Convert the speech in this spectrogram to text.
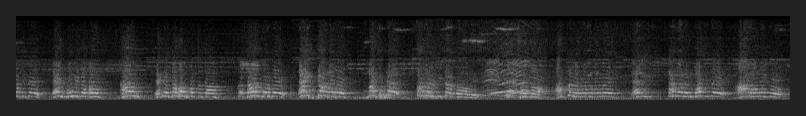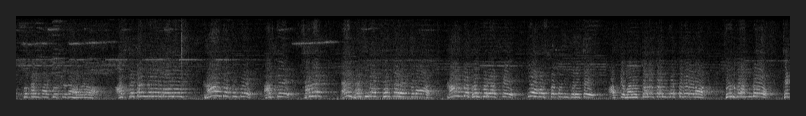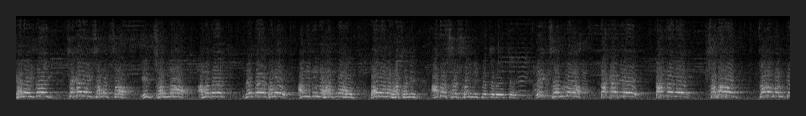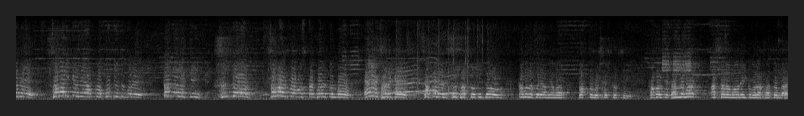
এই ভূমি দখল খাল এগুলো দখল করতে চান যারা করবে, এই টাঙ্গালের মাটিতে তাদের বিচার করা হবে। আপনারা মনে করবেন এই মাটিতে আর অবৈধ দোকানপাট করতে দেওয়া হবে না। আজকে টাঙ্গালের মানুষ খাল দখল করে, আজকে সাবেক এই বেশিরভাগ সরকারের সময় খাল দখল করে আজকে কি অবস্থা তৈরি করেছে? আজকে মানুষ চলাচল করতে পারে না। দুর্গন্ধ যেখানেই যাই, সেখানেই সমস্যা। ইনশাল্লাহ আমাদের নেতা এখনও আমিদুল হক মোহন বাবানা ভাসানির আদর্শের সৈনিক বেঁচে রয়েছে। ইনশাল্লাহ টাকা নিয়ে টাঙ্গালের সাধারণ জনগণকে নিয়ে, সবাইকে নিয়ে আমরা ফুটিত করে টাঙ্গাল একটি সুন্দর সমাজ ব্যবস্থা গড়ে তুলবো। এছাড়াকে সকলের সুস্বাস্থ্য দীর্ঘ কামনা করে আমি আমার বক্তব্য শেষ করছি। সকলকে ধন্যবাদ। আসসালামু আলাইকুম রহমতুল্লাহ।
